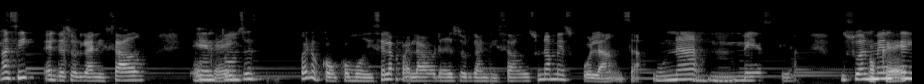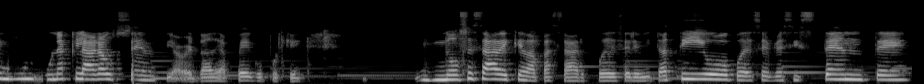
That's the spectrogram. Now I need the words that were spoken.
Ah, sí, el desorganizado. Entonces, bueno, como, dice la palabra desorganizado, es una mezcolanza, una mezcla. Usualmente hay una clara ausencia, ¿verdad?, de apego, porque no se sabe qué va a pasar. Puede ser evitativo, puede ser resistente,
